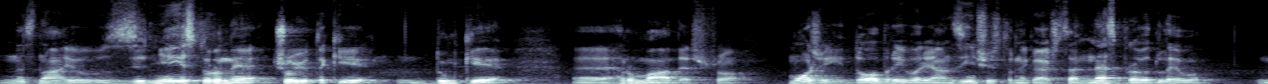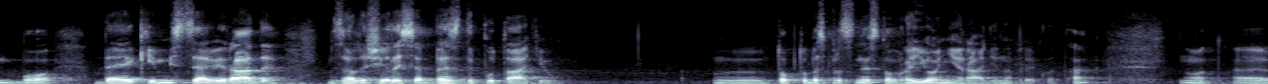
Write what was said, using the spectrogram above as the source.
не знаю. З однієї сторони чую такі думки е, громади, що може і добрий варіант, з іншої сторони кажуть, це несправедливо, бо деякі місцеві ради залишилися без депутатів. Е, тобто без представництва в районній раді, наприклад. Так? От. е,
